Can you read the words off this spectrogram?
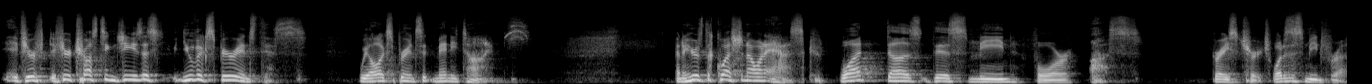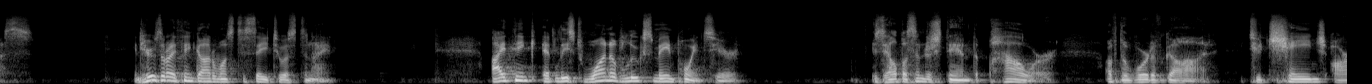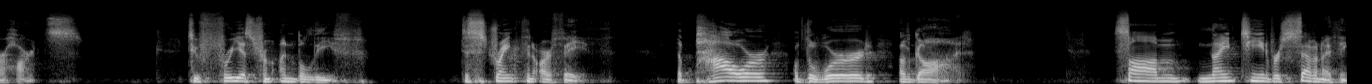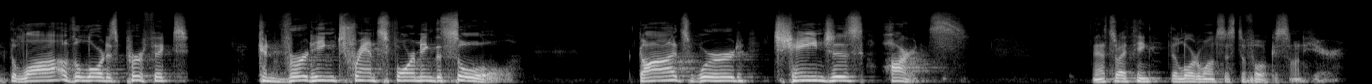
If you're, if you're trusting Jesus, you've experienced this. We all experience it many times. And here's the question I want to ask What does this mean for us? Grace Church, what does this mean for us? And here's what I think God wants to say to us tonight. I think at least one of Luke's main points here is to help us understand the power of the Word of God to change our hearts, to free us from unbelief, to strengthen our faith. The power of the Word of God. Psalm 19, verse 7, I think. The law of the Lord is perfect, converting, transforming the soul. God's Word changes hearts. And that's what I think the Lord wants us to focus on here.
